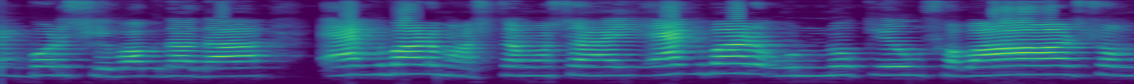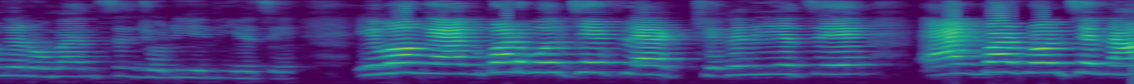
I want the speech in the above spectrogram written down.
একবার সেবক দাদা, একবার মাস্টারমশাই, একবার অন্য কেউ সবার সঙ্গে রোম্যান্সে জড়িয়ে দিয়েছে এবং একবার বলছে ফ্ল্যাট ছেড়ে দিয়েছে, একবার বলছে না,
